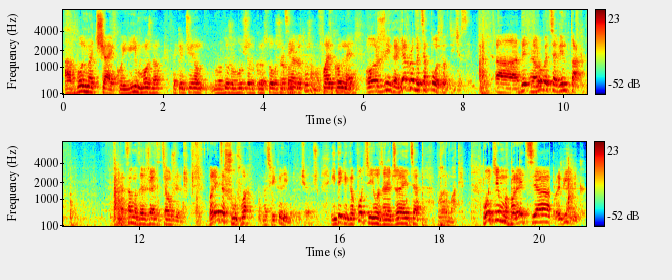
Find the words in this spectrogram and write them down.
або на чайку. Її можна таким чином ну, дуже влучно використовувати цей фальконет. Ожига. Як робиться постріл в ті часи? А, де, робиться він так. Так само заряджається ця ожига. Береться шуфла на свій калібр, звичайно. що, І декілька порцій його заряджається в гармати. Потім береться прибійник,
